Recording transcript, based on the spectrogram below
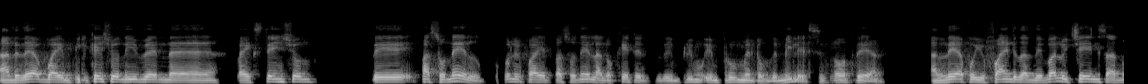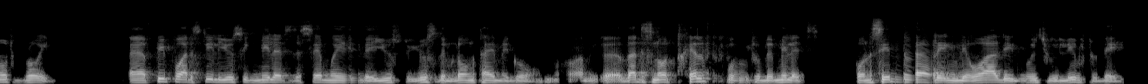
and thereby implication, even uh, by extension, the personnel, qualified personnel allocated to the improvement of the millets is not there. And therefore, you find that the value chains are not growing. Uh, people are still using millets the same way they used to use them long time ago. Uh, that is not helpful to the millets, considering the world in which we live today.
